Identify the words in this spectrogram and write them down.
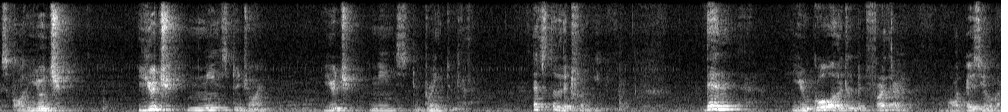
is called yuj. Yuj means to join. Yuj means to bring together. That's the literal meaning. Then you go a little bit further. What is yoga?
